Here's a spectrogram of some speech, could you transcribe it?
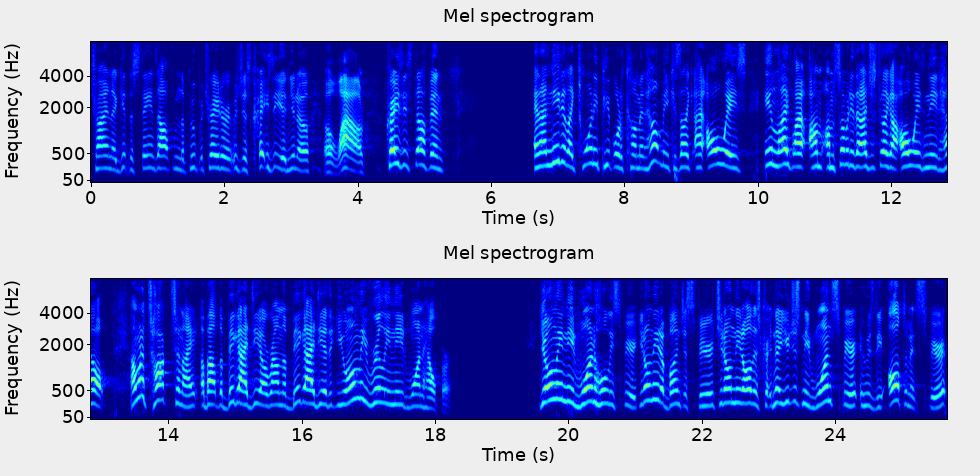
trying to get the stains out from the poopatrator. It was just crazy and, you know, oh, wow, crazy stuff. And, and I needed like 20 people to come and help me because like I always, in life, I, I'm, I'm somebody that I just feel like I always need help. I want to talk tonight about the big idea, around the big idea that you only really need one helper. You only need one Holy Spirit. You don't need a bunch of spirits. You don't need all this. No, you just need one Spirit who is the ultimate Spirit.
